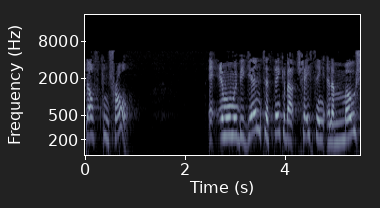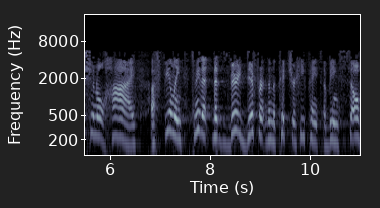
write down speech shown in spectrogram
self control. And when we begin to think about chasing an emotional high, a feeling, to me that, that's very different than the picture he paints of being self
